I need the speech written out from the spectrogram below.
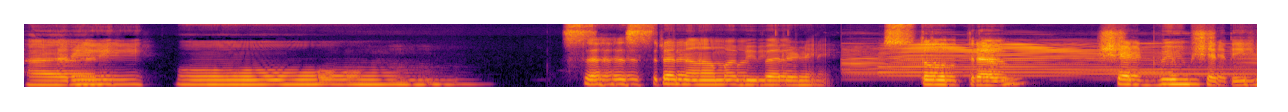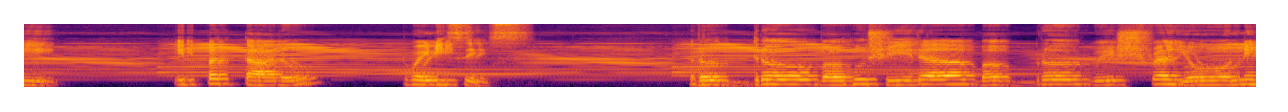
हरे ॐ सहस्रनामविवरणे ಸ್ತೋತ್ರಂ ಷಡ್ವಿಂಶತಿಃ ಇಪ್ಪತ್ತಾರು ಟ್ವೆಂಟಿ ಸಿಕ್ಸ್ ರುದ್ರೋ ಬಹುಶಿರ ಬಭ್ರುರ್ವಿಶ್ವಯೋನಿ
